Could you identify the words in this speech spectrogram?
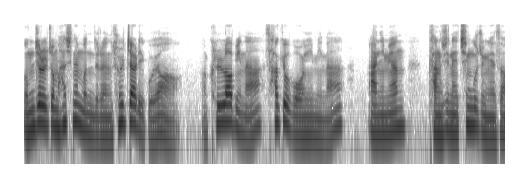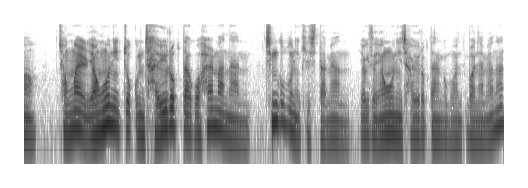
음주를 좀 하시는 분들은 술자리고요. 어, 클럽이나 사교 모임이나 아니면 당신의 친구 중에서 정말 영혼이 조금 자유롭다고 할 만한 친구분이 계시다면 여기서 영혼이 자유롭다는 건 뭐- 뭐냐면은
